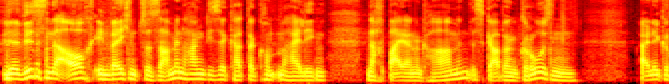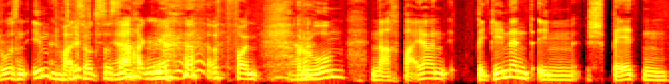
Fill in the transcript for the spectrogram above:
Wir wissen auch, in welchem Zusammenhang diese Katakombenheiligen nach Bayern kamen. Es gab einen großen, einen großen Import Drift, sozusagen ja, ja. von ja. Rom nach Bayern, beginnend im späten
